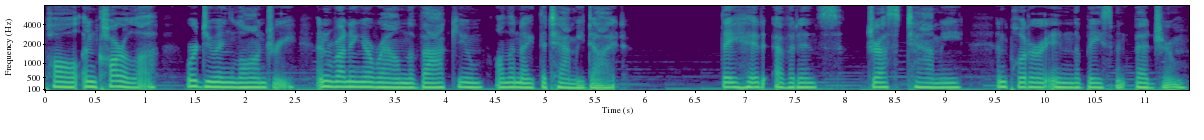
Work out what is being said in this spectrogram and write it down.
Paul and Karla were doing laundry and running around the vacuum on the night that Tammy died. They hid evidence, dressed Tammy, and put her in the basement bedroom.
